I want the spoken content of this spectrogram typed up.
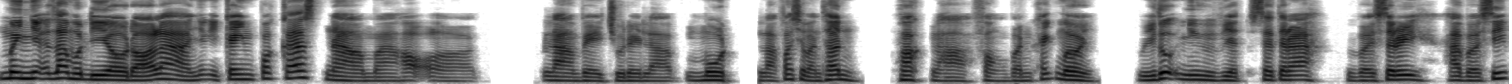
Mình nhận ra một điều đó là những cái kênh podcast nào mà họ làm về chủ đề là một là phát triển bản thân hoặc là phỏng vấn khách mời. Ví dụ như Việt Cetera với series Hypership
